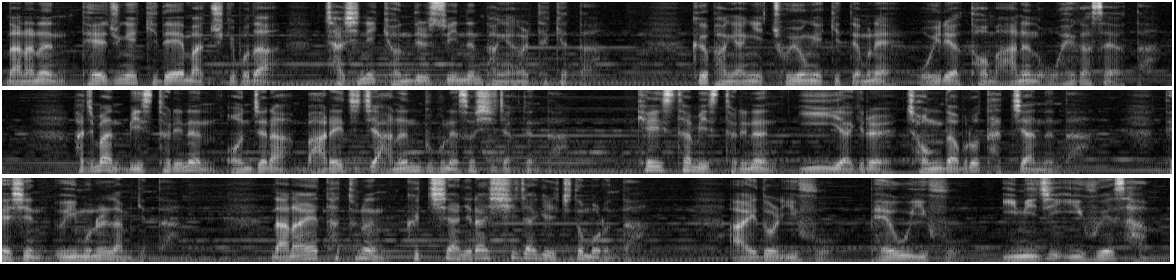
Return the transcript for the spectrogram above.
나나는 대중의 기대에 맞추기보다 자신이 견딜 수 있는 방향을 택했다. 그 방향이 조용했기 때문에 오히려 더 많은 오해가 쌓였다. 하지만 미스터리는 언제나 말해지지 않은 부분에서 시작된다. 케이스타 미스터리는 이 이야기를 정답으로 닫지 않는다. 대신 의문을 남긴다. 나나의 타투는 끝이 아니라 시작일지도 모른다. 아이돌 이후, 배우 이후, 이미지 이후의 삶.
